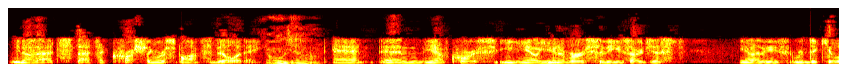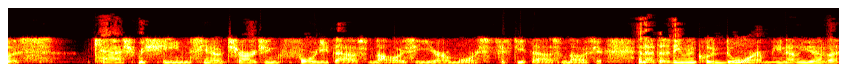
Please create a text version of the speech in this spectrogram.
you know, that's, that's a crushing responsibility. Oh yeah. and and you know of course you know universities are just you know these ridiculous cash machines you know charging forty thousand dollars a year or more fifty thousand dollars a year and that doesn't even include dorm you know you have a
